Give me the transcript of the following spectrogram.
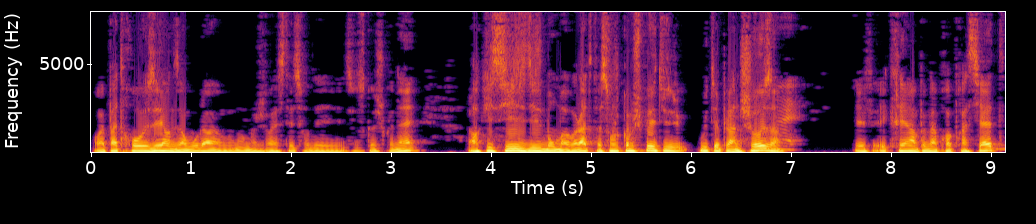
auraient pas trop osé en disant oula, non, moi je vais rester sur des sur ce que je connais. Alors qu'ici ils se disent bon bah voilà, de toute façon comme je peux goûter plein de choses Ouais. et, et créer un peu ma propre assiette,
